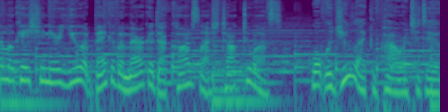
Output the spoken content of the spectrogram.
a location near you at bankofamerica.com slash talk to us. What would you like the power to do?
